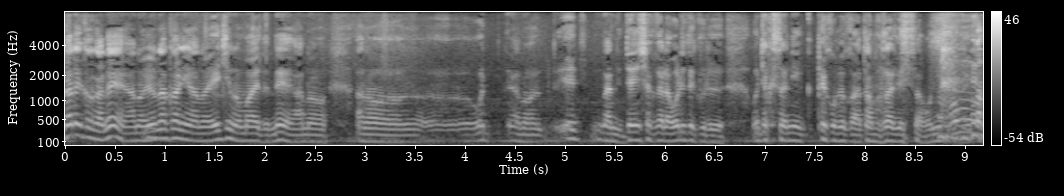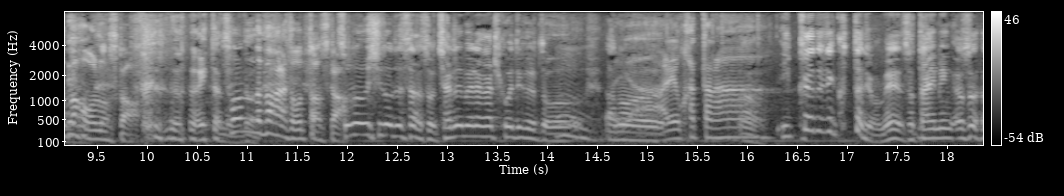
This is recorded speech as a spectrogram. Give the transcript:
誰かがねあの夜中にあの駅の前でねあのあのあのえ何電車から降りてくるお客さんにペコペコ頭下げてたお兄そんなバカおるんすか？いたんだそんなバカな人おったんすか？その後ろでさそチャルメラが聞こえてくると、うん、あのあれよかったな。一、うん、回出て食ったけどねそのタイミングそ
